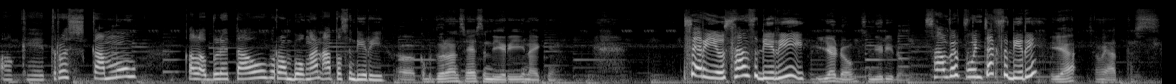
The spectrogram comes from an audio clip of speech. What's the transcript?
Oke terus kamu kalau boleh tahu rombongan atau sendiri? Uh, kebetulan saya sendiri naiknya Seriusan sendiri? Iya dong, sendiri dong. Sampai puncak sendiri? Iya, sampai atas.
